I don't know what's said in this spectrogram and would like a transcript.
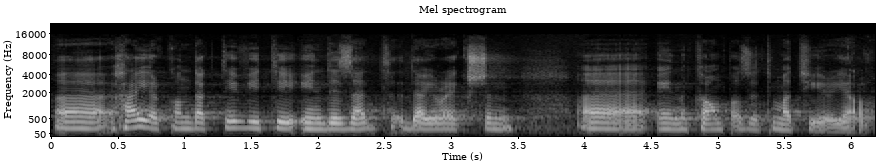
uh, higher conductivity in the Z direction in composite material.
